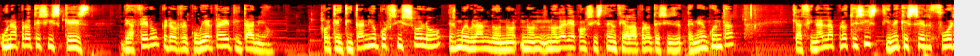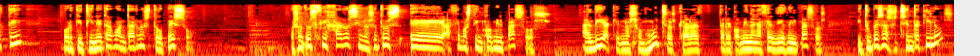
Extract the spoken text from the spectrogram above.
una prótesis que es de acero, pero recubierta de titanio. Porque el titanio por sí solo es muy blando, no, no- daría consistencia a la prótesis. Tened en cuenta que al final la prótesis tiene que ser fuerte porque tiene que aguantar nuestro peso. Vosotros fijaros si nosotros eh, hacemos 5.000 pasos al día, que no son muchos, que ahora te recomiendan hacer 10.000 pasos, y tú pesas 80 kilos,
